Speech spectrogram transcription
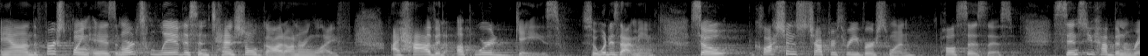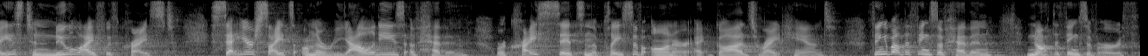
And the first point is in order to live this intentional, God honoring life, I have an upward gaze. So, what does that mean? So, Colossians chapter 3, verse 1, Paul says this Since you have been raised to new life with Christ, set your sights on the realities of heaven, where Christ sits in the place of honor at God's right hand. Think about the things of heaven, not the things of earth.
